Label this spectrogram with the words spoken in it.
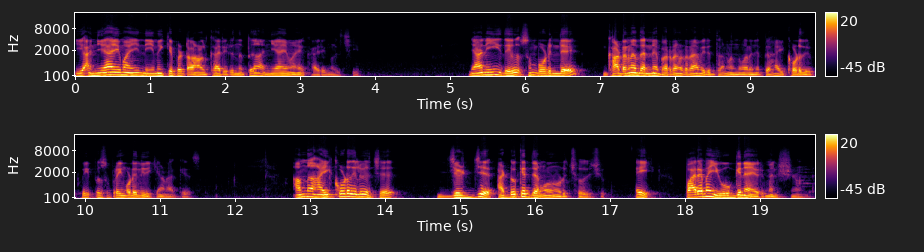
ഈ അന്യായമായി നിയമിക്കപ്പെട്ട ആൾക്കാരിരുന്നിട്ട് അന്യായമായ കാര്യങ്ങൾ ചെയ്യും. ഞാൻ ഈ ദേവസ്വം ബോർഡിന്റെ ഘടന തന്നെ ഭരണഘടനാ വിരുദ്ധമാണെന്ന് പറഞ്ഞിട്ട് ഹൈക്കോടതിയിൽ പോയി ഇപ്പോൾ സുപ്രീം കോടതിയിൽ ഇരിക്കുകയാണ് ആ കേസ്. അന്ന് ഹൈക്കോടതിയിൽ വെച്ച് ജഡ്ജ് അഡ്വക്കേറ്റ് ജനറലിനോട് ചോദിച്ചു ഏയ് പരമയോഗ്യനായ ഒരു മനുഷ്യനുണ്ട്.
